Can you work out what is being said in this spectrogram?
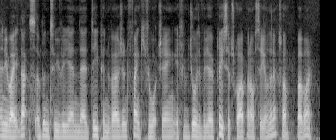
Anyway, that's Ubuntu VN, their Deepin version. Thank you for watching. If you've enjoyed the video, please subscribe, and I'll see you on the next one. Bye bye.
